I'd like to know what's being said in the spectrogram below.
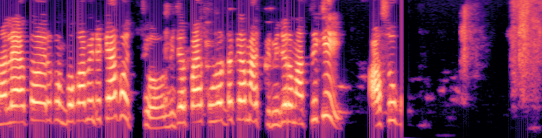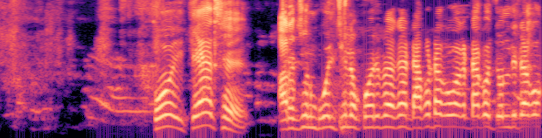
নালে এত এরকম বোকামিটা কে করছ? নিজের পায়ে কুড়োটা কে মারছি? নিজের মারছি কি? আসুক। কই কে আছে? আরেকজন বলছিল করবে ডাকো ডাকো ডাকো জলদি ডাকো।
